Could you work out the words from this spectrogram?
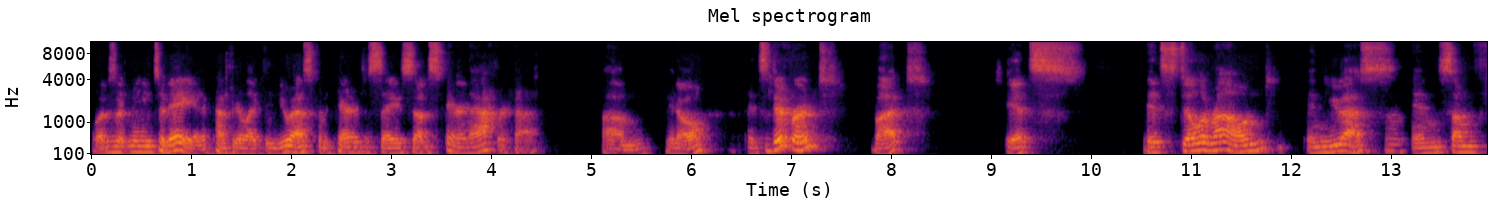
What does it mean today in a country like the US compared to say sub-Saharan Africa? Um, you know, it's different, but it's, it's still around in the US in some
